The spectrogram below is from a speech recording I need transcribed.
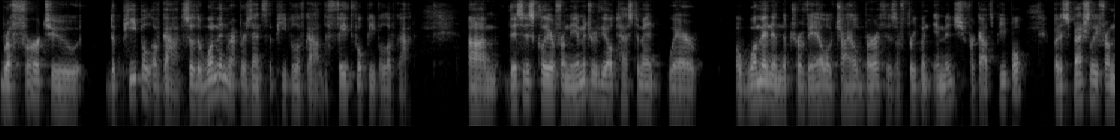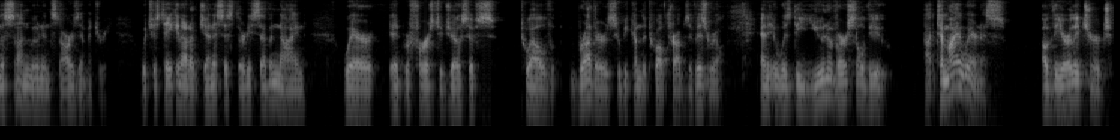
refer to the people of God. So the woman represents the people of God, the faithful people of God. Um, this is clear from the imagery of the Old Testament, where a woman in the travail of childbirth is a frequent image for God's people, but especially from the sun, moon, and stars imagery, which is taken out of Genesis 37 9, where it refers to Joseph's 12 brothers who become the 12 tribes of Israel. And it was the universal view, uh, to my awareness, of the early church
